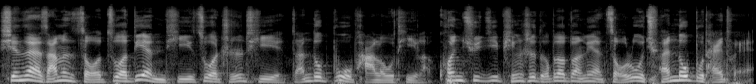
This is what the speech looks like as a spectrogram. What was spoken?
现在咱们走坐电梯、坐直梯，咱都不爬楼梯了。髋屈肌平时得不到锻炼，走路全都不抬腿，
